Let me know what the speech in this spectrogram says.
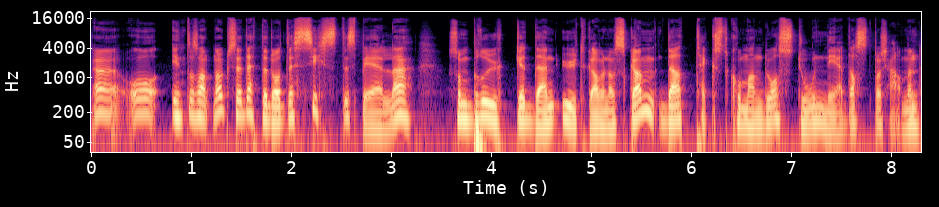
Eh, og interessant nok så er dette da det siste spillet som bruker den utgaven av Scum der tekstkommandoer sto nederst på skjermen.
